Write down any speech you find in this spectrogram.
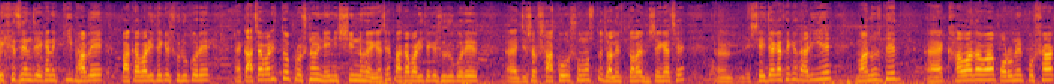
দেখেছেন যে এখানে কীভাবে পাকা বাড়ি থেকে শুরু করে কাঁচা বাড়ির তো প্রশ্নই নেই, নিশ্চিন্ন হয়ে গেছে। পাকা বাড়ি থেকে শুরু করে যেসব সাঁকো সমস্ত জলের তলায় ভেসে গেছে। সেই জায়গা থেকে দাঁড়িয়ে মানুষদের খাওয়া দাওয়া, পরনের পোশাক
